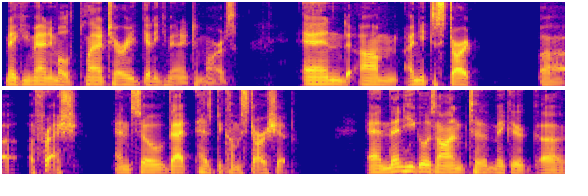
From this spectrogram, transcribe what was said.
making humanity multiplanetary, getting humanity to Mars. And um, I need to start uh, afresh, and so that has become Starship. And then he goes on to make a uh,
